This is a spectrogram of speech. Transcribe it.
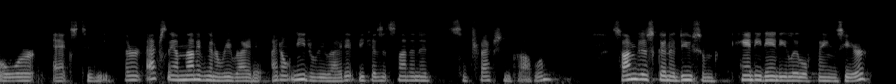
4x to the third. Actually, I'm not even going to rewrite it. I don't need to rewrite it because it's not in a subtraction problem. So I'm just going to do some handy dandy little things here.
